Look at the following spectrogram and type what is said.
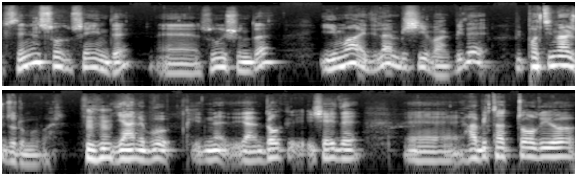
senin son şeyinde e, sunuşunda ima edilen bir şey var. Bir de bir patinaj durumu var. Yani bu yani dok şeyde e, Habitat'ta oluyor,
